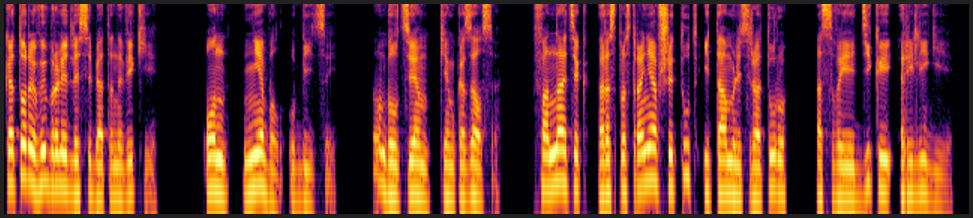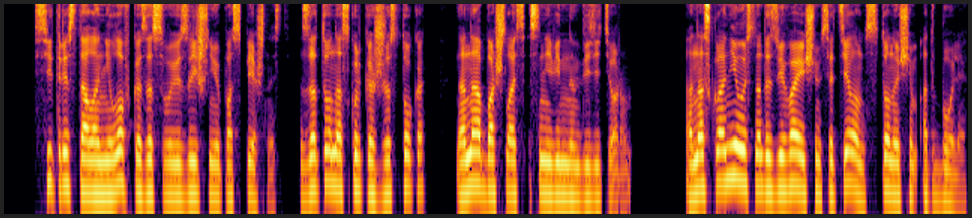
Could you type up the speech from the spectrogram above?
который выбрали для себя тоновики. Он не был убийцей. Он был тем, кем казался. Фанатик, распространявший тут и там литературу о своей дикой религии. Ситре стало неловко за свою излишнюю поспешность, за то, насколько жестоко она обошлась с невинным визитером. Она склонилась над извивающимся телом, стонущим от боли.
